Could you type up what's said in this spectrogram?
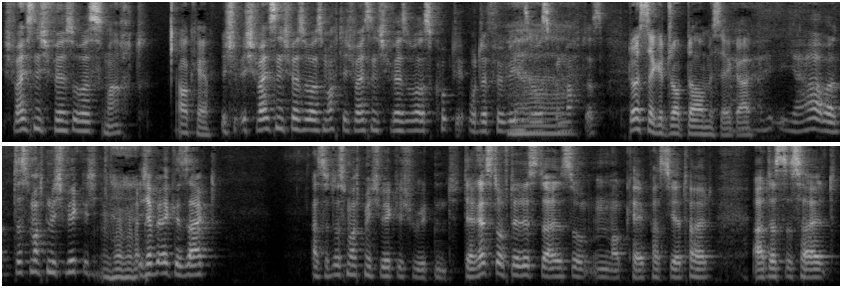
Ich weiß nicht, wer sowas macht. Okay. Ich, ich weiß nicht, wer sowas macht. Ich weiß nicht, wer sowas guckt oder für wen Ja. sowas gemacht ist. Du hast ja gedroppt, darum ist ja egal. Ja, aber das macht mich wirklich. Ich habe ja gesagt, also das macht mich wirklich wütend. Der Rest auf der Liste ist so, hm, okay, passiert halt. Aber das ist halt.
